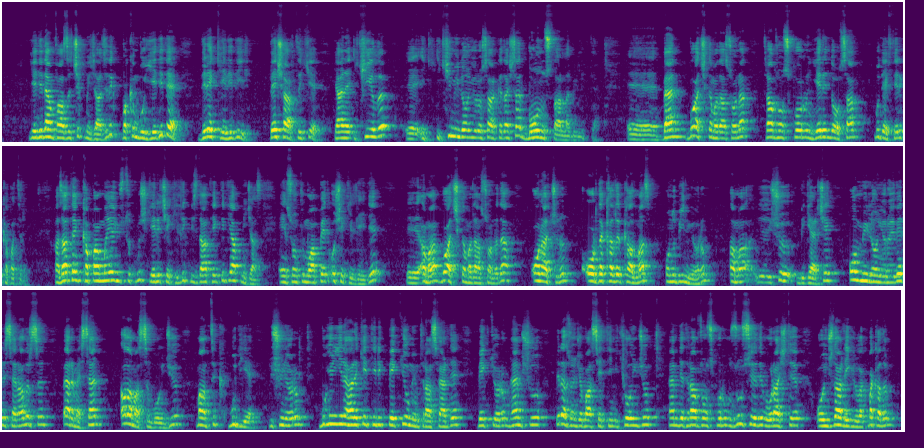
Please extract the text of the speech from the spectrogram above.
7'den fazla çıkmayacağız dedik. Bakın bu 7 de direkt 7 değil. 5 artı 2. Yani 2 yılı 2 milyon eurosu arkadaşlar bonuslarla birlikte. E, ben bu açıklamadan sonra Trabzonspor'un yerinde olsam bu defteri kapatırım. Ha zaten kapanmaya yüz tutmuş geri çekildik. Biz daha teklif yapmayacağız. En sonki muhabbet o şekildeydi. E, ama bu açıklamadan sonra da Onaçu'nun orada kalır kalmaz onu bilmiyorum. Ama e, şu bir gerçek 10 milyon euroyu verirsen alırsın vermezsen alamazsın bu oyuncuyu. Mantık bu diye düşünüyorum. Bugün yine hareketlilik bekliyor muyum transferde? Bekliyorum. Hem şu biraz önce bahsettiğim iki oyuncu hem de Trabzonspor'un uzun süredir uğraştığı oyuncularla ilgili olarak bakalım.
